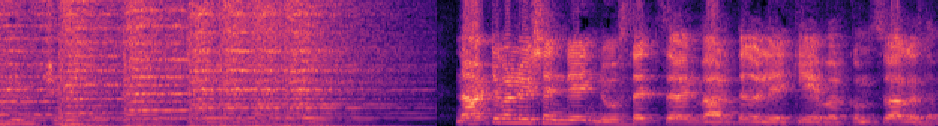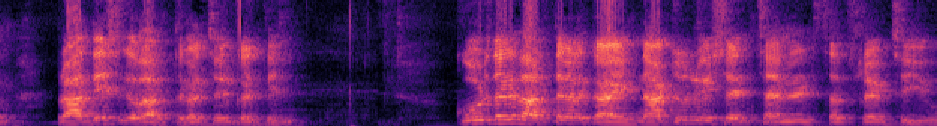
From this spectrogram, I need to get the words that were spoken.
Jungle. ന്യൂസ് അറ്റ് സെവൻ വാർത്തകളിലേക്ക് ഏവർക്കും സ്വാഗതം. പ്രാദേശിക വാർത്തകൾ ചുരുക്കത്തിൽ. കൂടുതൽ വാർത്തകൾക്കായി നാട്ടുകൾ വിഷൻ ചാനൽ സബ്സ്ക്രൈബ് ചെയ്യൂ.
